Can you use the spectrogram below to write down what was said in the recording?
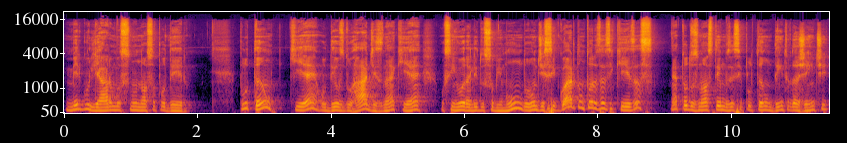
mergulharmos no nosso poder. Plutão, que é o deus do Hades, né, que é o senhor ali do submundo, onde se guardam todas as riquezas, né, todos nós temos esse Plutão dentro da gente,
